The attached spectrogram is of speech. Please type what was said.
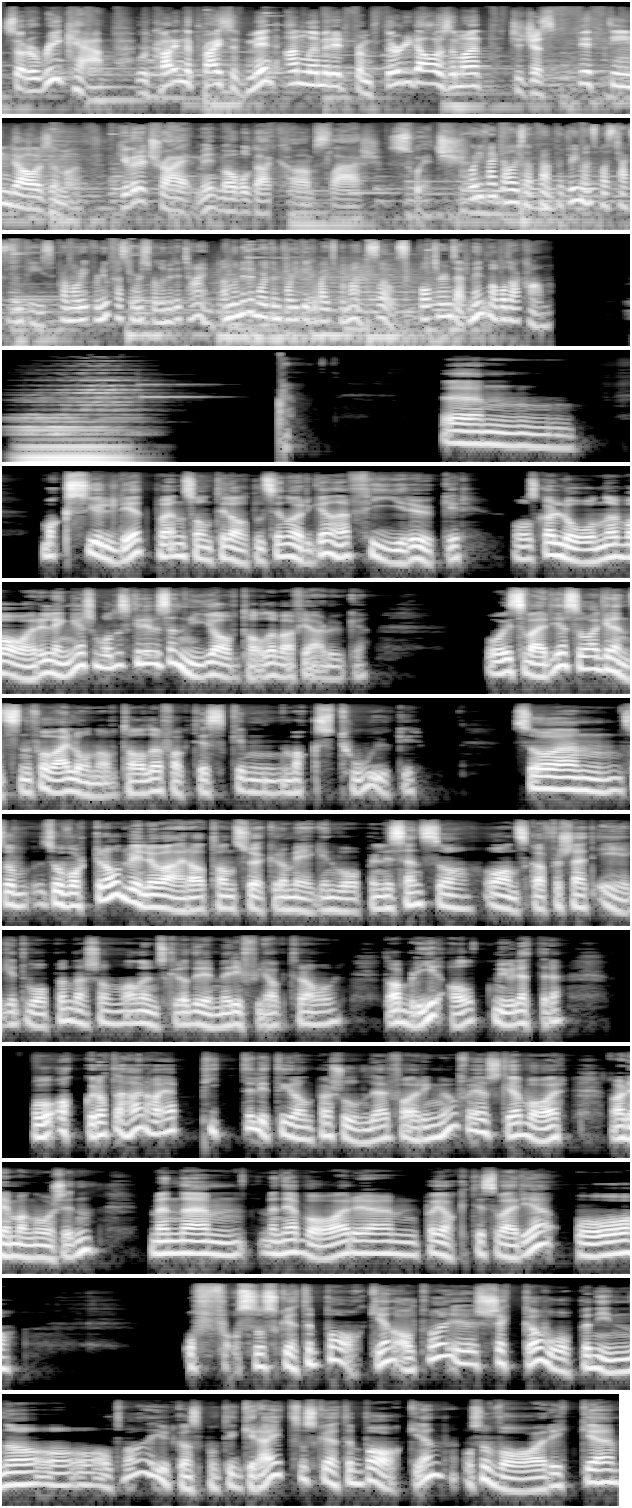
So to recap, we're cutting the price of Mint Unlimited from $30 a month to just $15 a month. Give it a try at mintmobile.com slash switch. $45 upfront for three months plus taxes and fees. Promo for new customers for limited time. Unlimited more than 40 gigabytes per month. Slows. Full terms at mintmobile.com. Um, maks gyldighet på en sånn tillatelse i Norge den er fire uker, og skal lånet vare lenger, så må det skrives en ny avtale hver fjerde uke. Og i Sverige så er grensen for hver låneavtale faktisk maks to uker. Så, um, så, så vårt råd vil jo være at han søker om egen våpenlisens og, og anskaffer seg et eget våpen dersom han ønsker å drive med riflejakt framover. Da blir alt mye lettere. Og akkurat det her har jeg bitte lite grann personlig erfaring med, for jeg husker jeg var, nå er det mange år siden, men, um, men jeg var på jakt i Sverige, og, og, og så skulle jeg tilbake igjen. Alt var jeg sjekka våpen inn, og, og, og alt var i utgangspunktet greit. Så skulle jeg tilbake igjen, og så var ikke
